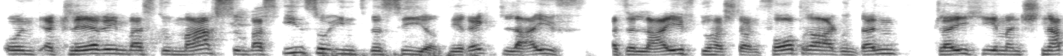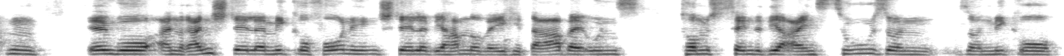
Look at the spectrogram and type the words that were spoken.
und erkläre ihm, was du machst und was ihn so interessiert. Direkt live. Also live, du hast da einen Vortrag und dann gleich jemand schnappen, irgendwo an Rand stelle, Mikrofone hinstelle. Wir haben noch welche da bei uns. Tom sendet dir eins zu, so ein, so ein Mikro,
